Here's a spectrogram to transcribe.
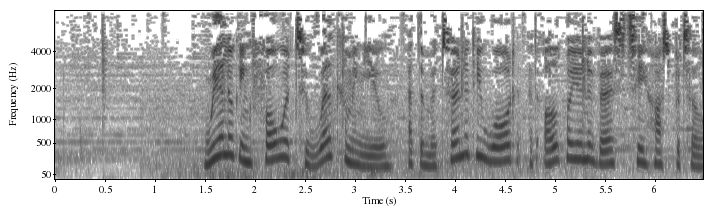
We are looking forward to welcoming you at the maternity ward at Aalborg University Hospital.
